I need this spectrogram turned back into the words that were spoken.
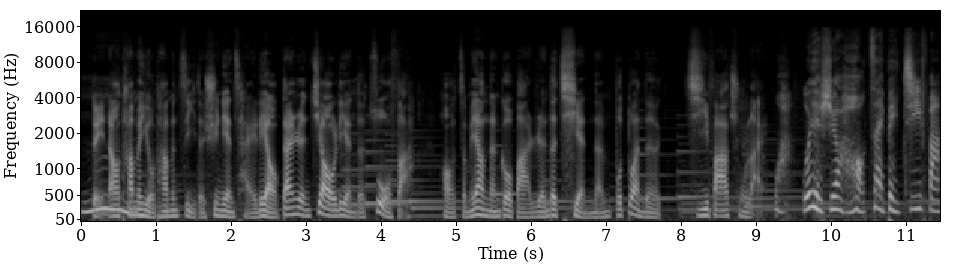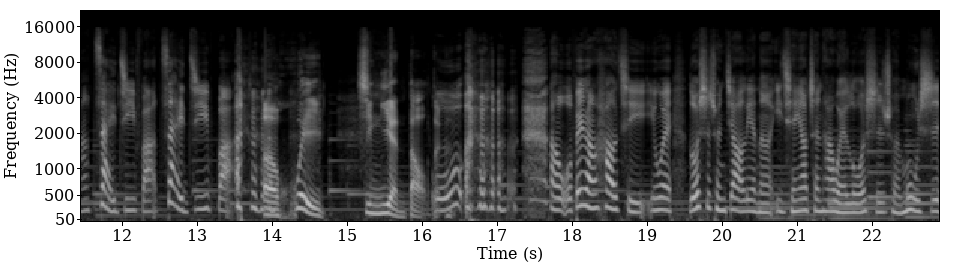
嗯、对，然后他们有他们自己的训练材料，担任教练的做法，好，怎么样能够把人的潜能不断的激发出来？哇，我也需要好好再被激发，再激发，再激发。呃，会。惊艳到的哦，好，我非常好奇，因为罗石纯教练呢，以前要称他为罗石纯牧师，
